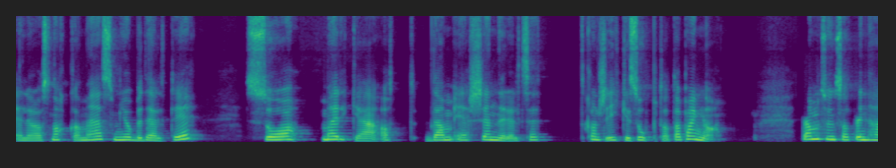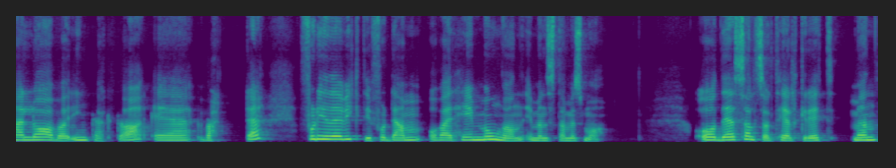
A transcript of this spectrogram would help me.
eller har snakka med som jobber deltid, så merker jeg at de er generelt sett kanskje ikke så opptatt av penger. De syns at denne lavere inntekten er verdt det, fordi det er viktig for dem å være hjemme med ungene mens de er små. Og det er selvsagt helt greit, men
